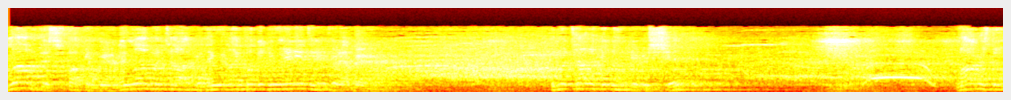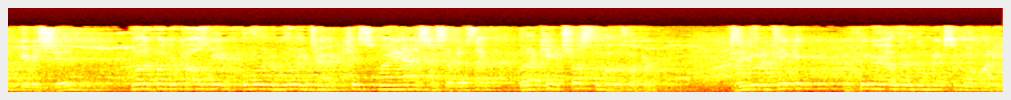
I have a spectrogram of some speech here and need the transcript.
love this fucking band. They love Metallica. They would like fucking do anything for that band. But Metallica don't give a shit. Lars don't give a shit. Motherfucker calls me at four in the morning trying to kiss my ass and stuff. And It's like, but I can't trust the motherfucker. Because he's going to take it and figure out where to go make some more money.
